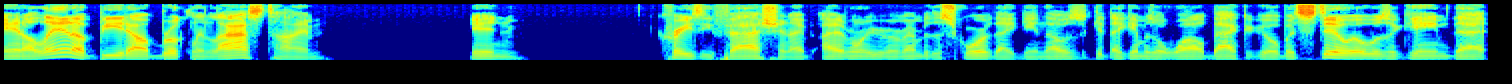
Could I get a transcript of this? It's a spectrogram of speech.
And Atlanta beat out Brooklyn last time in crazy fashion. I, I don't even remember the score of that game. That was that game was a while back ago, but still, it was a game that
